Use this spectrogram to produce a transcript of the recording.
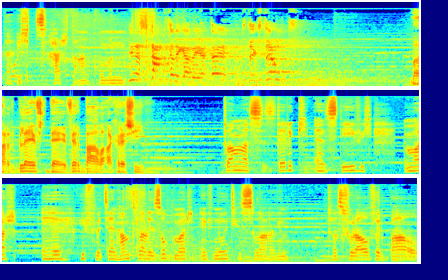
dat echt hard aankomen. In ik alweer, hè? Stuk stront! Maar het blijft bij verbale agressie. Twan was sterk en stevig, maar hij hief zijn hand wel eens op, maar heeft nooit geslagen. Het was vooral verbaal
